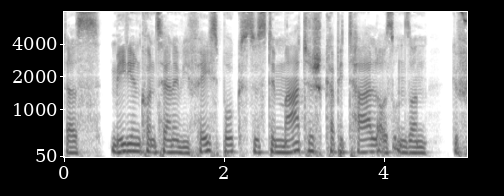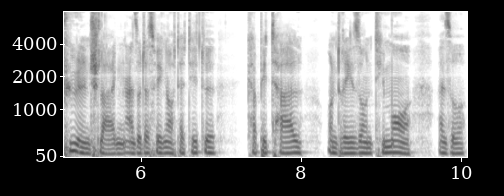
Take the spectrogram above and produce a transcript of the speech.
dass Medienkonzerne wie Facebook systematisch Kapital aus unseren Gefühlen schlagen. Also deswegen auch der Titel Kapital und Ressentiment. Also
